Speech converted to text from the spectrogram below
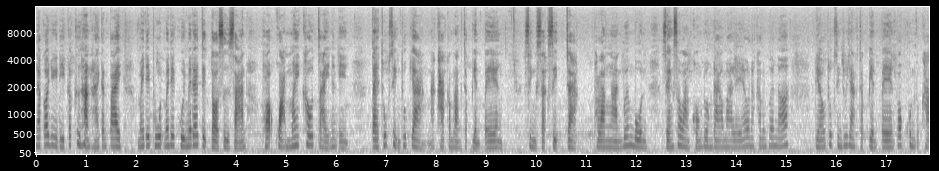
แล้วก็อยู่ดีก็คือห่างหายกันไป ไม่ได้พูด ไม่ได้คุย ไม่ได้ติดต่อสื่อสาร เพราะความไม่เข้าใจนั่นเอง แต่ทุกสิ่งทุกอย่างนะคะกำลังจะเปลี่ยนแปลง สิ่งศักดิ์สิทธิ์จากพลังงานเบื้องบน แสงสว่างของดวงดาวมาแล้วนะคะเพื่อนๆเนาะ เดี๋ยวทุกสิ่งทุกอย่างจะเปลี่ยนแปลง เพราะคุณกับเขา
